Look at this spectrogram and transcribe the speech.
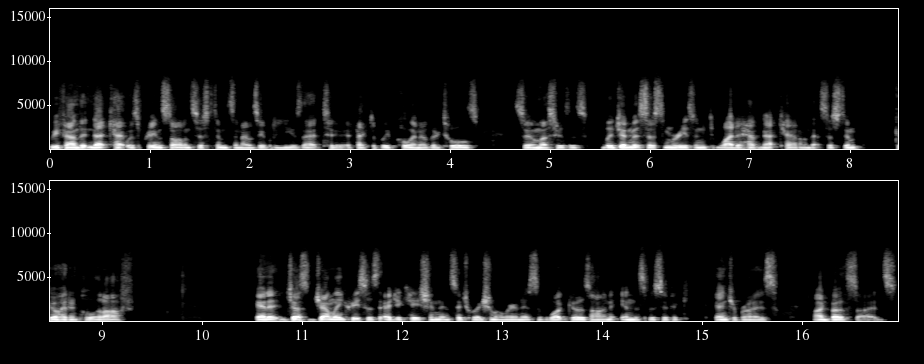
we found that Netcat was pre-installed in systems and I was able to use that to effectively pull in other tools. So unless there's this legitimate system reason why to have Netcat on that system, go ahead and pull it off. And it just generally increases the education and situational awareness of what goes on in the specific enterprise on both sides.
